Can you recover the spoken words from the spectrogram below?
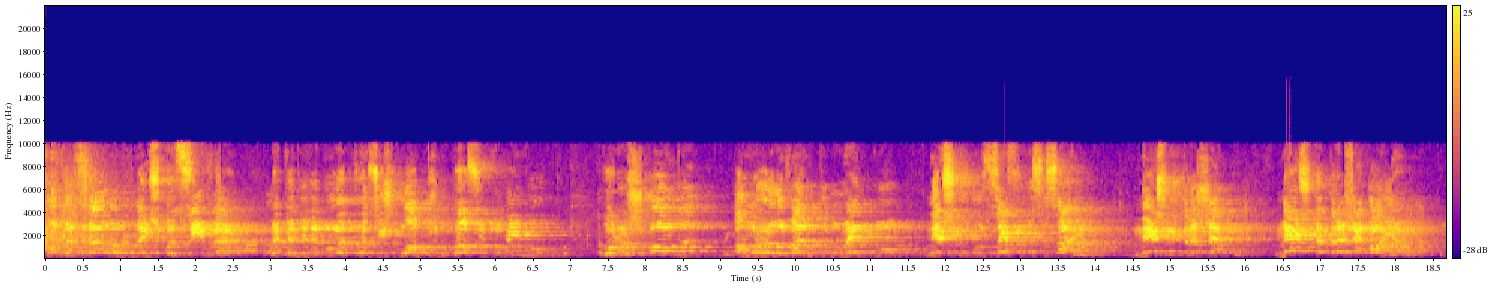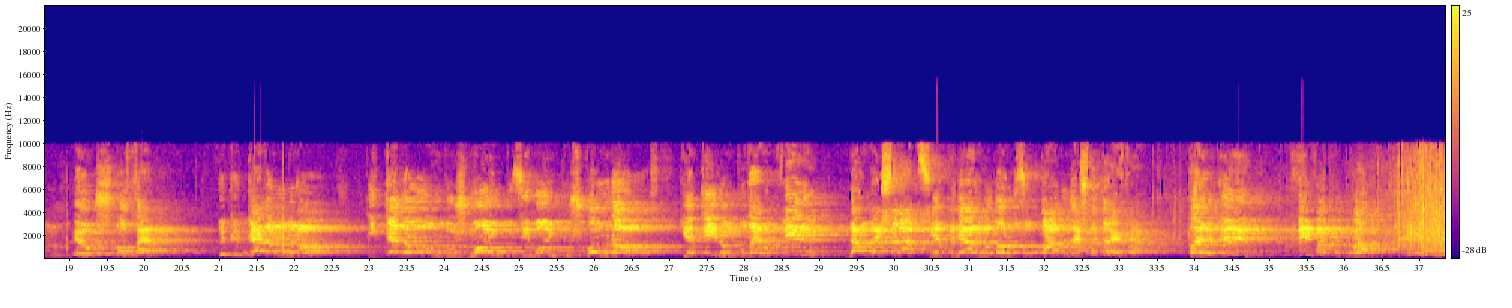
Uma votação expressiva da candidatura de Francisco Lopes no próximo domingo corresponde a um relevante momento neste processo necessário, neste trajeto, nesta trajetória. Eu estou certo de que cada um de nós e cada um dos muitos e muitos como nós que aqui não puderam vir, não deixará de se empenhar no bom resultado desta tarefa. Para que viva Portugal!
